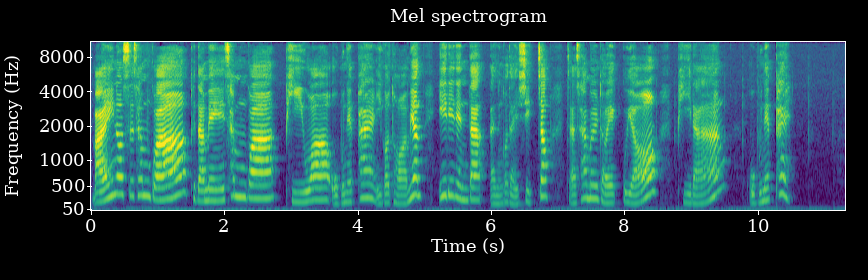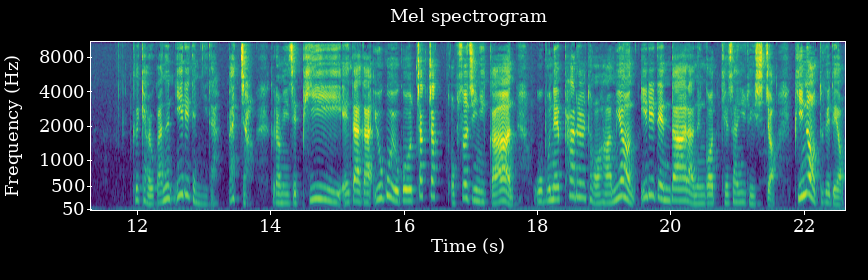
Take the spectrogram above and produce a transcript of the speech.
마이너스 3과 그 다음에 3과 B와 5분의 8 이거 더하면 1이 된다 라는 것 알 수 있죠? 자, 3을 더했고요. B랑 5분의 8 그 결과는 1이 됩니다. 맞죠? 그럼 이제 b에다가 요거 요거 쫙쫙 없어지니까 5분의 8을 더하면 1이 된다라는 것 계산이 되시죠? b는 어떻게 돼요?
